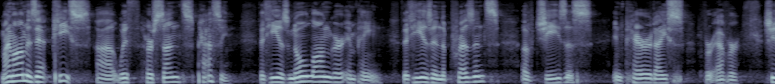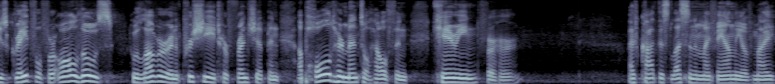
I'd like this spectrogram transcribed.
My mom is at peace uh, with her son's passing, that he is no longer in pain, that he is in the presence of Jesus in paradise forever. She's grateful for all those who love her and appreciate her friendship and uphold her mental health and caring for her. I've caught this lesson in my family of my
